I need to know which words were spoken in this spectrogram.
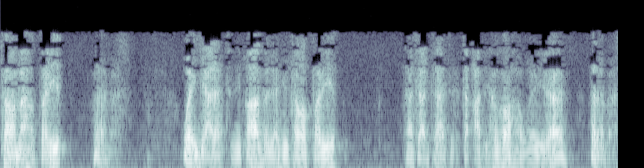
ترى معه الطريق فلا بأس. وإن جعلت نقابا لأجل ترى الطريق لا تقع في حفرة أو غير ذلك فلا بأس.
